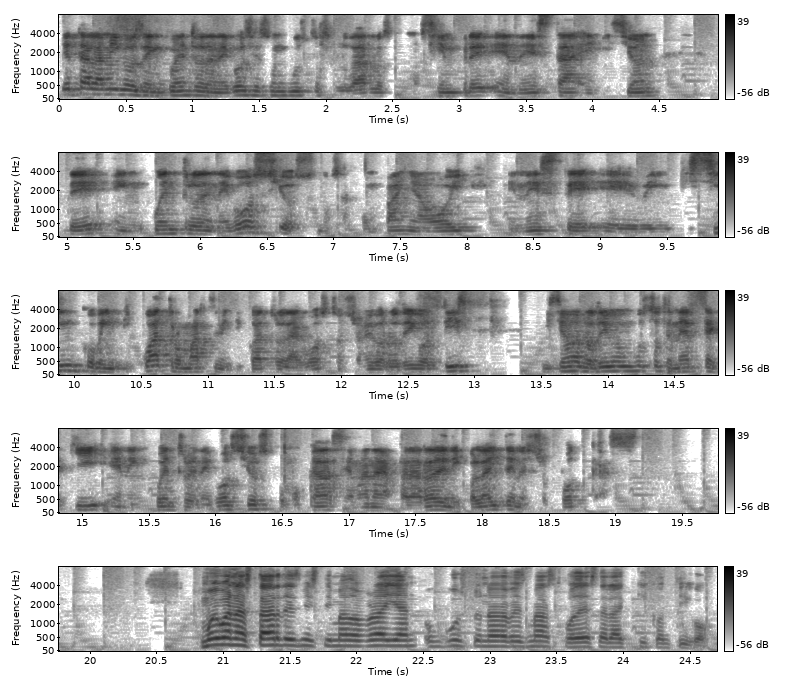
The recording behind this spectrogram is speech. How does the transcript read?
¿Qué tal amigos de Encuentro de Negocios? Un gusto saludarlos como siempre en esta emisión de Encuentro de Negocios. Nos acompaña hoy en este 25, 24, martes 24 de agosto, nuestro amigo Rodrigo Ortiz. Mi estimado Rodrigo, un gusto tenerte aquí en Encuentro de Negocios, como cada semana para Radio Nicolaita, nuestro podcast. Muy buenas tardes, mi estimado Brian. Un gusto una vez más poder estar aquí contigo.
